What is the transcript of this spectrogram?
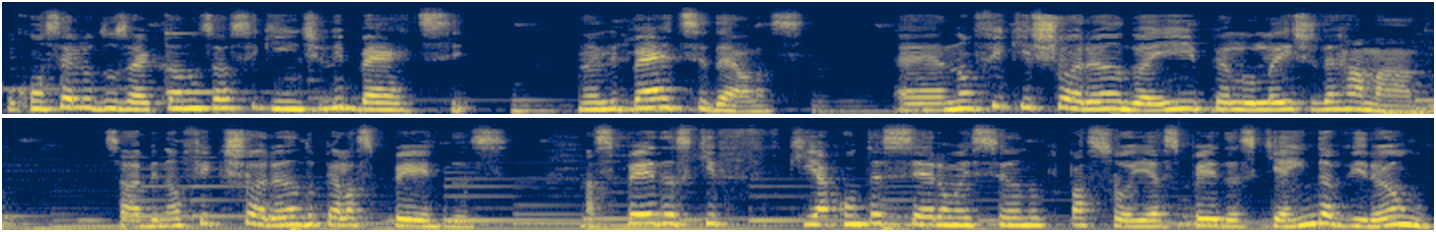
o conselho dos arcanos é o seguinte: liberte-se, né? liberte-se delas. é, não fique chorando aí pelo leite derramado, sabe? Não fique chorando pelas perdas. As perdas que, que aconteceram esse ano que passou e as perdas que ainda virão,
